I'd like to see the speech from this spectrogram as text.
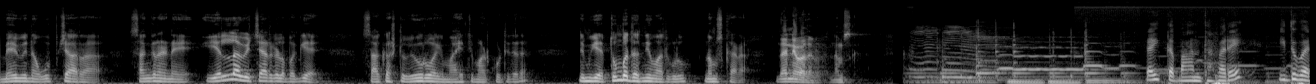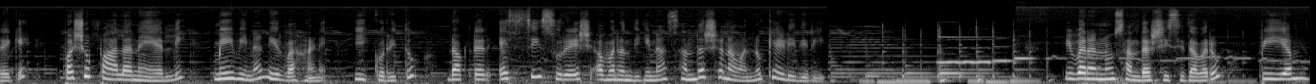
ಮೇವಿನ ಉಪಚಾರ, ಸಂಗ್ರಹಣೆ ಎಲ್ಲ ವಿಚಾರಗಳ ಬಗ್ಗೆ ಸಾಕಷ್ಟು ವಿವರವಾಗಿ ಮಾಹಿತಿ ಮಾಡಿಕೊಟ್ಟಿದ್ದಾರೆ. ನಿಮಗೆ ತುಂಬ ಧನ್ಯವಾದಗಳು. ನಮಸ್ಕಾರ. ಧನ್ಯವಾದಗಳು. ನಮಸ್ಕಾರ. ರೈತ ಬಾಂಧವರೇ, ಇದುವರೆಗೆ ಪಶುಪಾಲನೆಯಲ್ಲಿ ಮೇವಿನ ನಿರ್ವಹಣೆ. ಈ ಕುರಿತು ಡಾಕ್ಟರ್ ಎಸ್ ಸಿ ಸುರೇಶ್ ಅವರೊಂದಿಗಿನ ಸಂದರ್ಶನವನ್ನು ಕೇಳಿದಿರಿ. ಇವರನ್ನು ಸಂದರ್ಶಿಸಿದವರು ಪಿ ಎಂ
